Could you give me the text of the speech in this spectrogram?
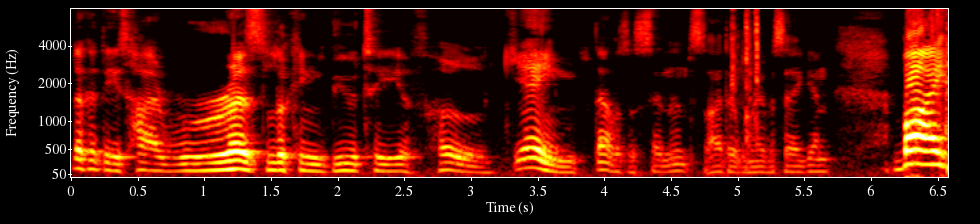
Look at these high-res looking beauty of whole game. That was a sentence I don't want to ever say again. Bye!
